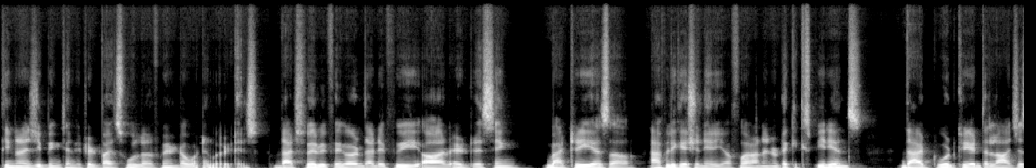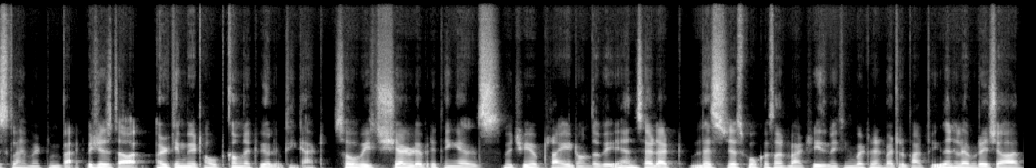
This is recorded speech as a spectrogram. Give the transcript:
the energy being generated by solar wind or whatever it is that's where we figured that if we are addressing battery as a application area for our nanotech experience that would create the largest climate impact, which is the ultimate outcome that we are looking at. So we shelved everything else which we have tried on the way and said that let's just focus on batteries, making better and better batteries and leverage our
